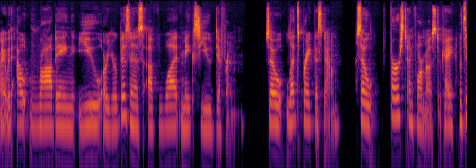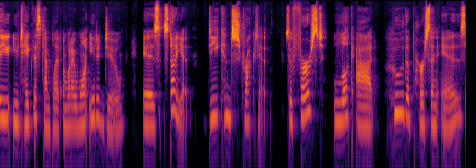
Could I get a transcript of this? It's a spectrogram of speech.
right? Without robbing you or your business of what makes you different. So let's break this down. So, first and foremost, okay, let's say you, you take this template, and what I want you to do is study it, deconstruct it. So, first, look at who the person is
